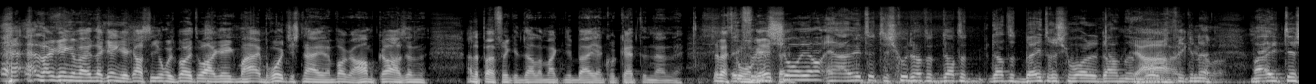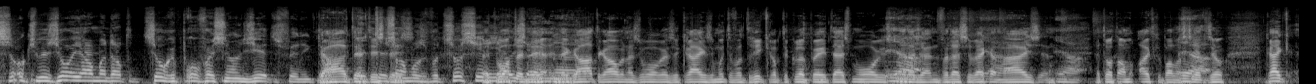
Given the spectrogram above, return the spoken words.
Ja, en dan gingen wij, dan ging ik, als de jongens buiten waren, ging ik maar broodjes snijden en bakken ham, kaas en, en een paar frikandellen maak ik niet bij en kroketten en eh, dat werd Ik gewoon vind het zo, ja, ja weet het is goed dat het, dat, het, dat het beter is geworden dan een Ja, broodje frikandel. Maar het is ook weer zo jammer dat het zo geprofessionaliseerd is, vind ik. Ja, het- het, het is is allemaal het wordt zo serieus. Het wordt in en, in de eh, gaten gehouden en ze, worden, ze krijgen, ze moeten voor drie keer op de club eten, is morgens, middags en voor ze weg naar huis. En. Het wordt allemaal uitgebalanceerd zo. Kijk, eh,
